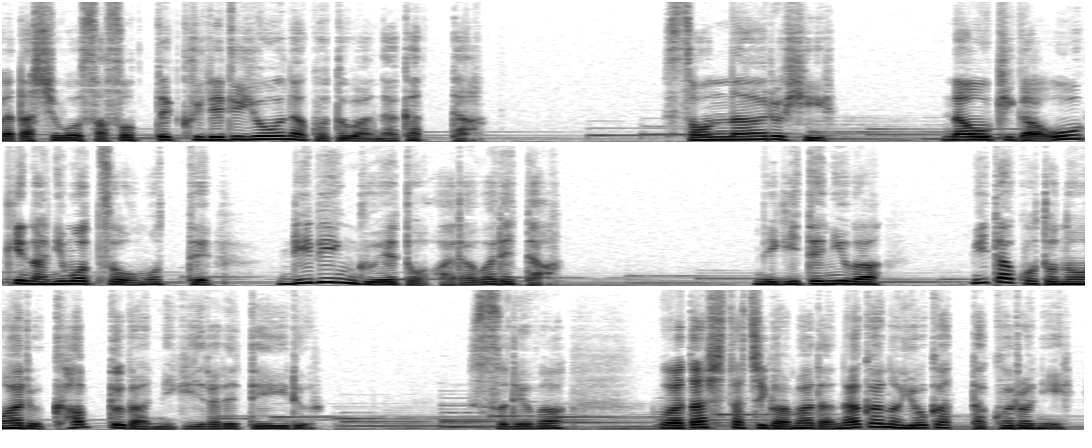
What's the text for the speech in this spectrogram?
私を誘ってくれるようなことはなかった。そんなある日直樹が大きな荷物を持ってリビングへと現れた。右手には見たことのあるカップが握られている。それは私たちがまだ仲の良かった頃に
